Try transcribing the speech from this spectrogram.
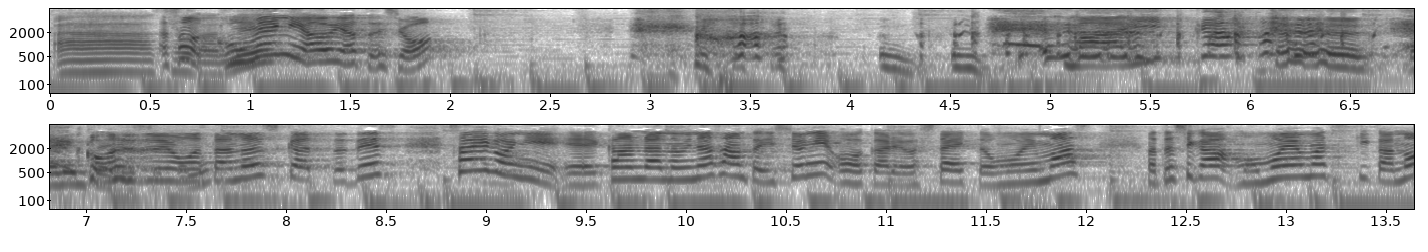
ああそう、ね、米に合うやつでしょ？う んうん、まあいいか。今週も楽しかったです。最後に、えー、観覧の皆さんと一緒にお別れをしたいと思います。私が桃山月花の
